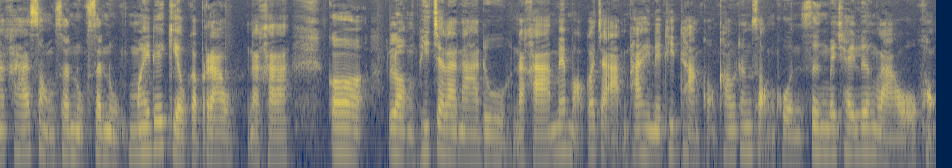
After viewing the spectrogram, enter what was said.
นะคะส่องสนุกสนุกไม่ได้เกี่ยวกับเรานะคะ ก็ลองพิจารณาดูนะคะ แม่หมอก็จะอ่านไพ่ในทิศทางของเขาทั้งสองคน ซึ่งไม่ใช่เรื่องราวของ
